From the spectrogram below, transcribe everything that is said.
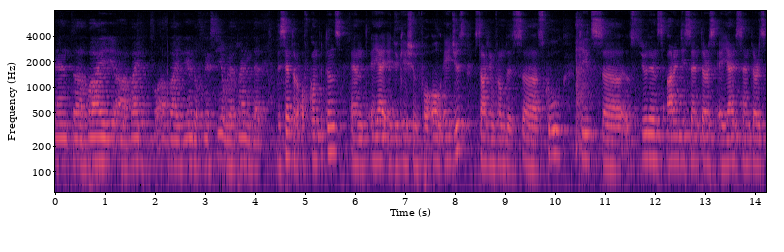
and uh, by uh, by by the end of next year, we are planning that the center of competence and AI education for all ages, starting from this uh, school kids, uh, students, R&D centers, AI centers,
